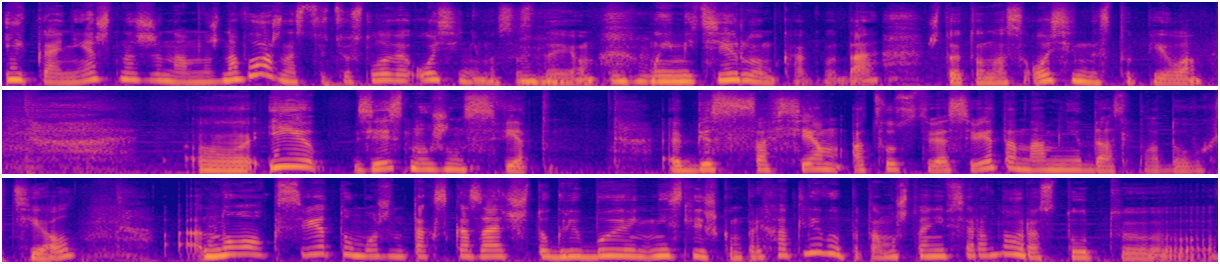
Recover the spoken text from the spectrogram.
и, конечно же, нам нужна влажность, ведь условия осени мы создаем. Мгм. Мы имитируем, как бы, да, что это у нас осень наступила. Э, И здесь нужен свет. Э, Без совсем отсутствия света нам не даст плодовых тел. Но к свету можно так сказать, что грибы не слишком прихотливы, потому что они все равно растут э,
